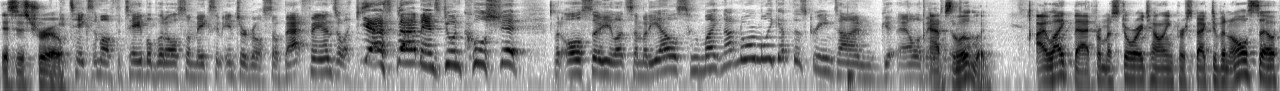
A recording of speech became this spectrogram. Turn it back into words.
This is true. it takes him off the table, but also makes him integral. So Bat fans are like, yes, Batman's doing cool shit. But also, you let somebody else who might not normally get the screen time get elevate. to the Absolutely. I like that from a storytelling perspective. And also,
